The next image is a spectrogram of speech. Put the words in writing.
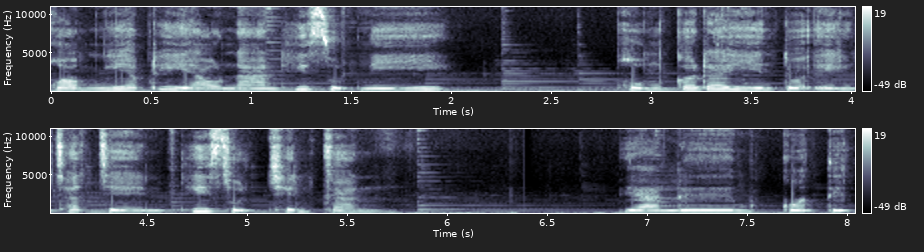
ความเงียบที่ยาวนานที่สุดนี้ ผมก็ได้ยินตัวเองชัดเจนที่สุดเช่นกัน อย่าลืมกดติด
